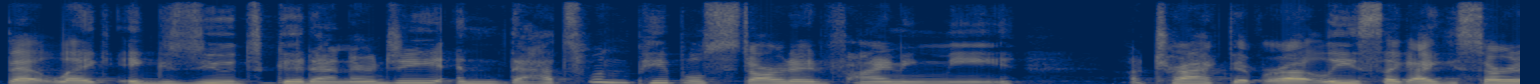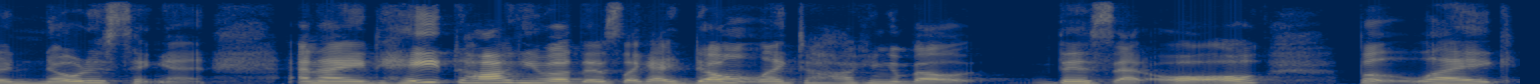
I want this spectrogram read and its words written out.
that like exudes good energy. And that's when people started finding me attractive, or at least like I started noticing it. And I hate talking about this. Like, I don't like talking about this at all, but like,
